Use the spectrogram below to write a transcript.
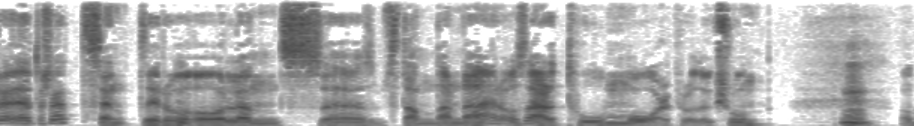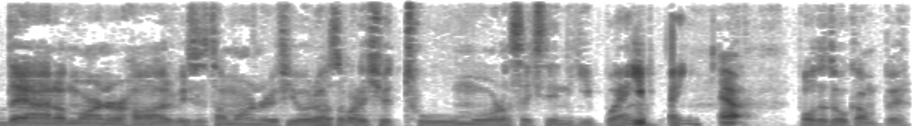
rett og slett. Senter og, og lønnsstandarden der. Og så er det to målproduksjon. Mm. Og det er at Marner har Hvis vi tar Marner i fjor, så var det 22 mål og 69 poeng Ja. På 82 kamper.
